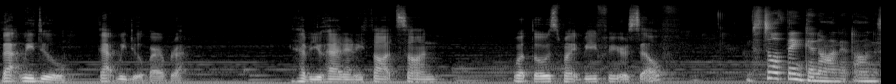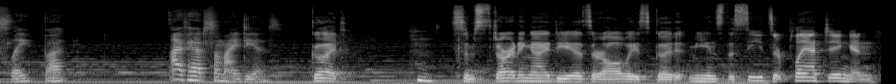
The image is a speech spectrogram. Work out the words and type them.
That we do. That we do, Barbara. Have you had any thoughts on what those might be for yourself? I'm still thinking on it, honestly, but I've had some ideas. Good. Hmm. Some starting ideas are always good. It means the seeds are planting and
